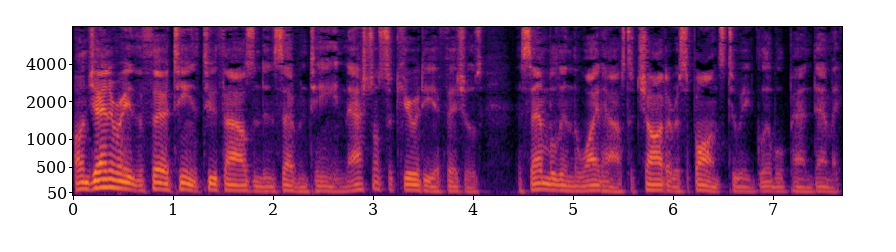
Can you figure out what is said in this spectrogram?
On January the 13th, 2017, national security officials assembled in the White House to chart a response to a global pandemic.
